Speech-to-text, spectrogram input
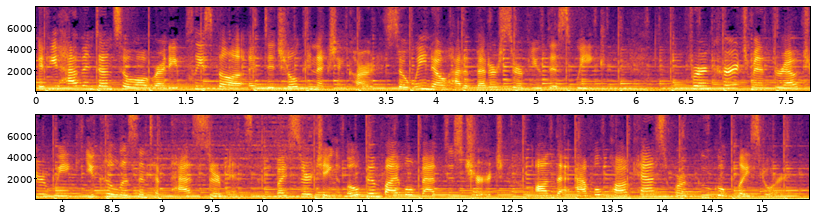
If you haven't done so already, please fill out a digital connection card so we know how to better serve you this week. For encouragement throughout your week, you can listen to past sermons by searching Open Bible Baptist Church on the Apple Podcast or Google Play Store.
